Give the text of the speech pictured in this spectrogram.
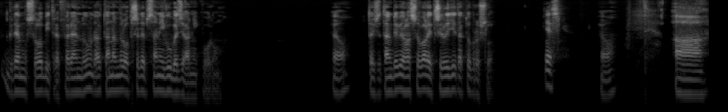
kde muselo být referendum, tak tam nebylo předepsaný vůbec žádný kvórum. Jo? Takže tam, kdyby hlasovali tři lidi, tak to prošlo. Jasně. Jo? A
